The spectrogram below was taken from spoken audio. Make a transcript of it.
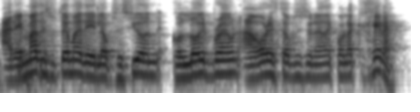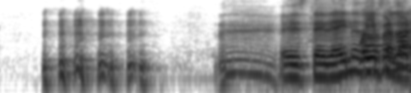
además de su tema de la obsesión con Lloyd Brown, ahora está obsesionada con la cajera. Este, de ahí nos Oye, perdón,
